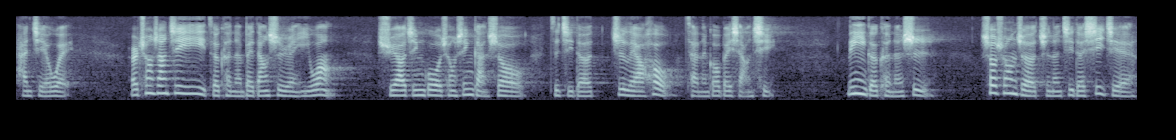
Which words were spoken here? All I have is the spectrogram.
和结尾，而创伤记忆则可能被当事人遗忘，需要经过重新感受自己的治疗后才能够被想起。另一个可能是受创者只能记得细节，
